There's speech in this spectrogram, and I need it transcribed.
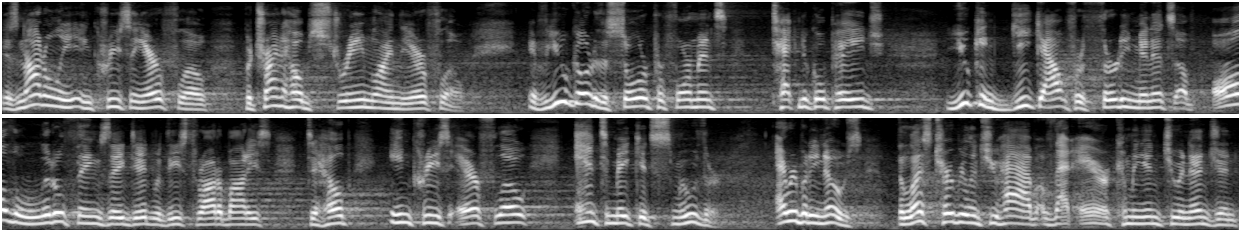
is not only increasing airflow, but trying to help streamline the airflow. If you go to the Soler Performance technical page, you can geek out for 30 minutes of all the little things they did with these throttle bodies to help increase airflow and to make it smoother. Everybody knows the less turbulence you have of that air coming into an engine,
